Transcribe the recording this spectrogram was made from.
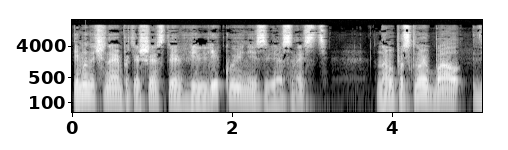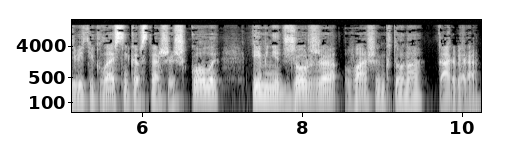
и мы начинаем путешествие в великую неизвестность. На выпускной бал девятиклассников старшей школы имени Джорджа Вашингтона Карвера.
